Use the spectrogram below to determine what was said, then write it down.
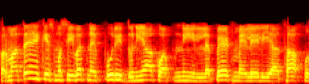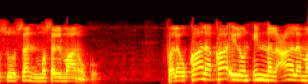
فرماتے ہیں کہ اس مصیبت نے پوری دنیا کو اپنی لپیٹ میں لے لیا تھا، خصوصاً مسلمانوں کو۔ فلو قال قائل ان العالم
